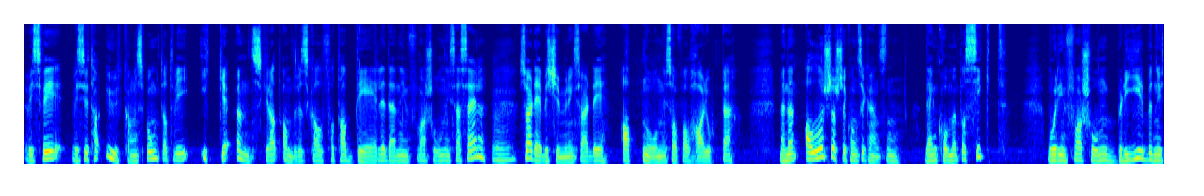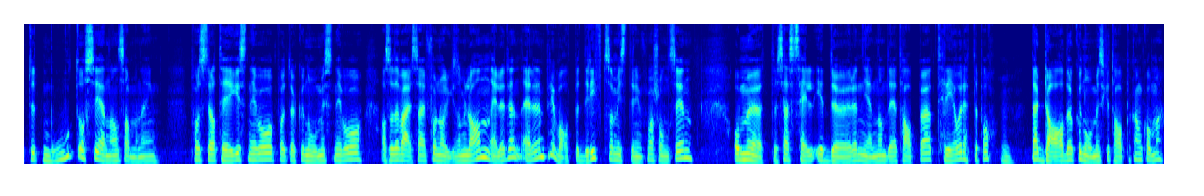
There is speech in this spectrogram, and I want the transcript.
Hvis vi, hvis vi, tar utgangspunkt at vi ikke ønsker at andre skal få ta del i den informasjonen i seg selv, mm. så er det bekymringsverdig at noen i så fall har gjort det. Men den aller største konsekvensen den kommer på sikt, hvor informasjonen blir benyttet mot oss i en eller annen sammenheng på et strategisk nivå, på et økonomisk nivå, altså det være seg for Norge som land eller en, eller en privat bedrift som mister informasjonen sin, og møte seg selv i døren gjennom det tapet tre år etterpå. Mm. Det er da det økonomiske tapet kan komme.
